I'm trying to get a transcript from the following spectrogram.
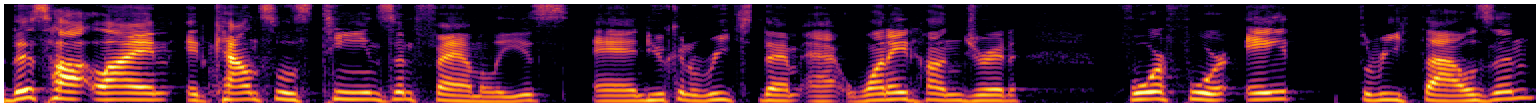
this hotline it counsels teens and families and you can reach them at 1-800-448-3000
